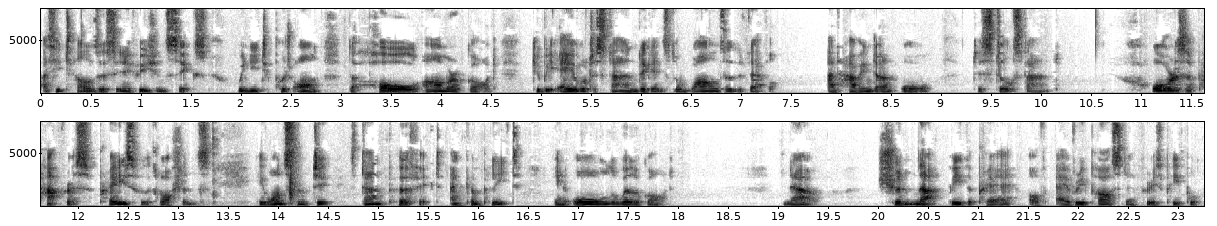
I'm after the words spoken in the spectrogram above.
as he tells us in Ephesians 6 we need to put on the whole armour of God to be able to stand against the wiles of the devil, and having done all, to still stand. Or as Epaphras prays for the Colossians, he wants them to stand perfect and complete in all the will of God. Now, shouldn't that be the prayer of every pastor for his people?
